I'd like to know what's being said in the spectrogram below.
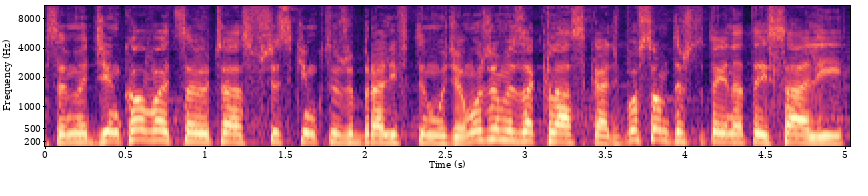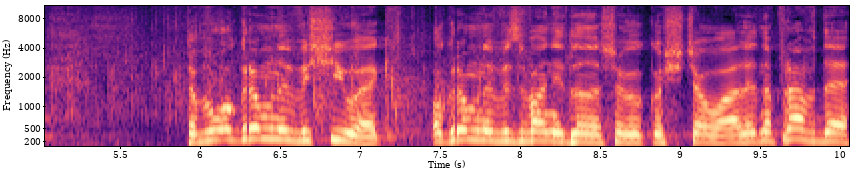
Chcemy dziękować cały czas wszystkim, którzy brali w tym udział. Możemy zaklaskać, bo są też tutaj na tej sali. To był ogromny wysiłek, ogromne wyzwanie dla naszego kościoła, ale naprawdę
